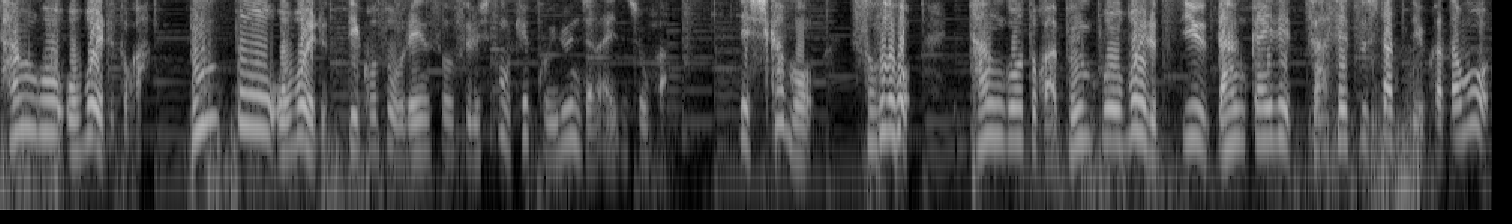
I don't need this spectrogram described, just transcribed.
単語を覚えるとか文法を覚えるっていうことを連想する人も結構いるんじゃないでしょうか。で、しかもその単語とか 文法を覚えるっていう段階で挫折したっていう方も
